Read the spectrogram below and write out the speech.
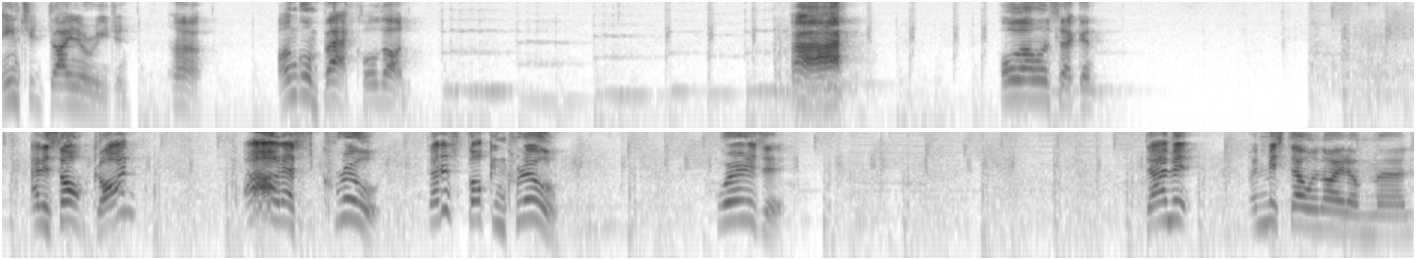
Ancient Dino region. Ah. I'm going back. Hold on. Ah! Hold on one second. And it's all gone? Oh, that's cruel. That is fucking cruel. Where is it? Damn it! I missed out an item, man.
